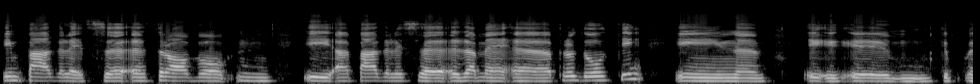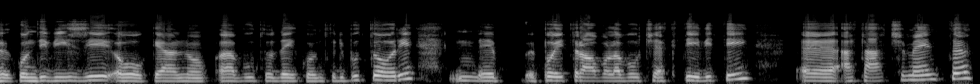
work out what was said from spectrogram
In Padlets eh, trovo mh, mm, i uh, Padlets uh, da me uh, prodotti in, e, e, mm, che, eh, condivisi o che hanno avuto dei contributori. Mm, e poi trovo la voce activity eh, attachment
